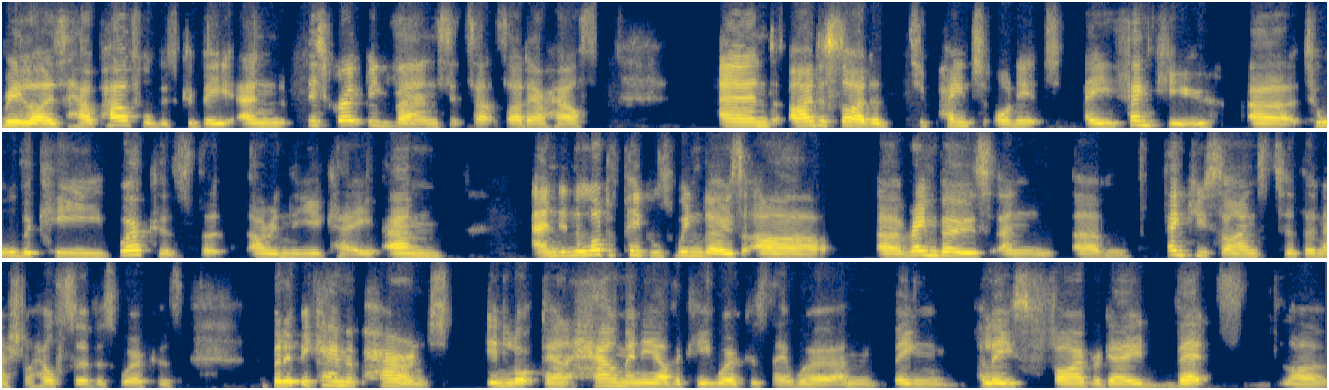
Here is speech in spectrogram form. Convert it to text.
realize how powerful this could be. And this great big van sits outside our house. And I decided to paint on it a thank you uh, to all the key workers that are in the UK. Um, and in a lot of people's windows are uh, rainbows and um, thank you signs to the National Health Service workers. But it became apparent in lockdown how many other key workers there were, and being police, fire brigade, vets, uh,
